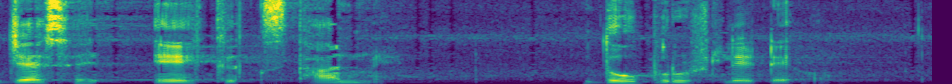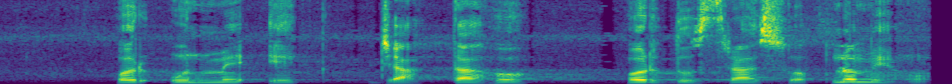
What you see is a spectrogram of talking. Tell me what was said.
जैसे एक स्थान में दो पुरुष लेटे हो, और उनमें एक जागता हो और दूसरा स्वप्न में हो।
